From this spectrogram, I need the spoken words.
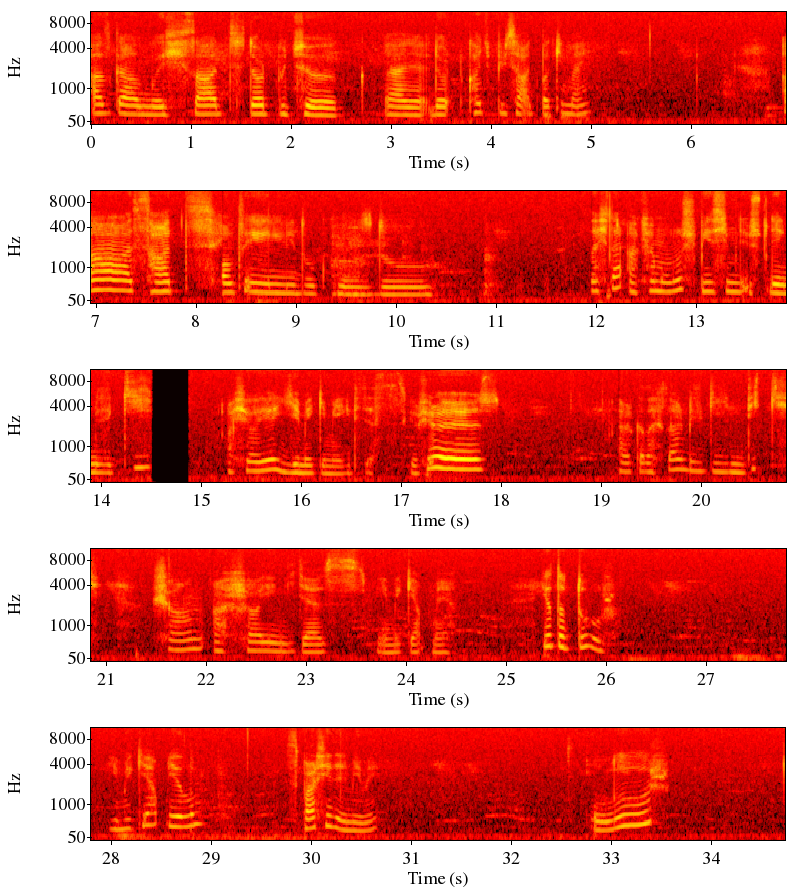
Az kalmış. Saat dört buçuk. Yani dört kaç bir saat bakayım ben. Aa saat 6.59'du. Arkadaşlar akşam olmuş. Biz şimdi üstlerimizi giy. Aşağıya yemek yemeye gideceğiz. Görüşürüz. Arkadaşlar biz giyindik. Şu an aşağıya ineceğiz yemek yapmaya. Ya da dur. Yemek yapmayalım. Sipariş edelim yemeği. Olur.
